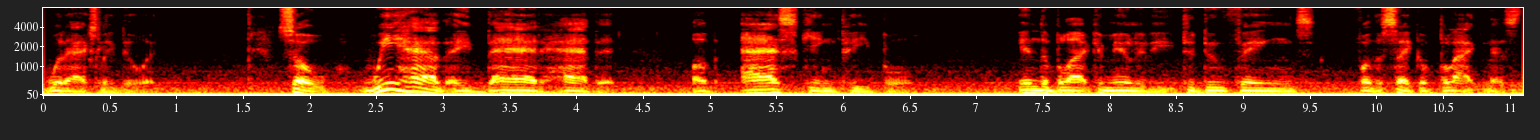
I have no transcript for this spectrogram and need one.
would actually do it. So we have a bad habit of asking people in the black community to do things for the sake of blackness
